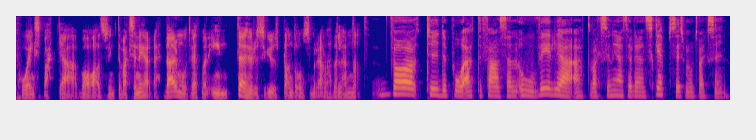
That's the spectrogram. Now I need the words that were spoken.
på Ängsbacka var alltså inte vaccinerade. Däremot vet man inte hur det såg ut bland de som redan hade lämnat. Vad tyder på att det fanns en ovilja att vaccinera sig eller en skepsis mot vaccin?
